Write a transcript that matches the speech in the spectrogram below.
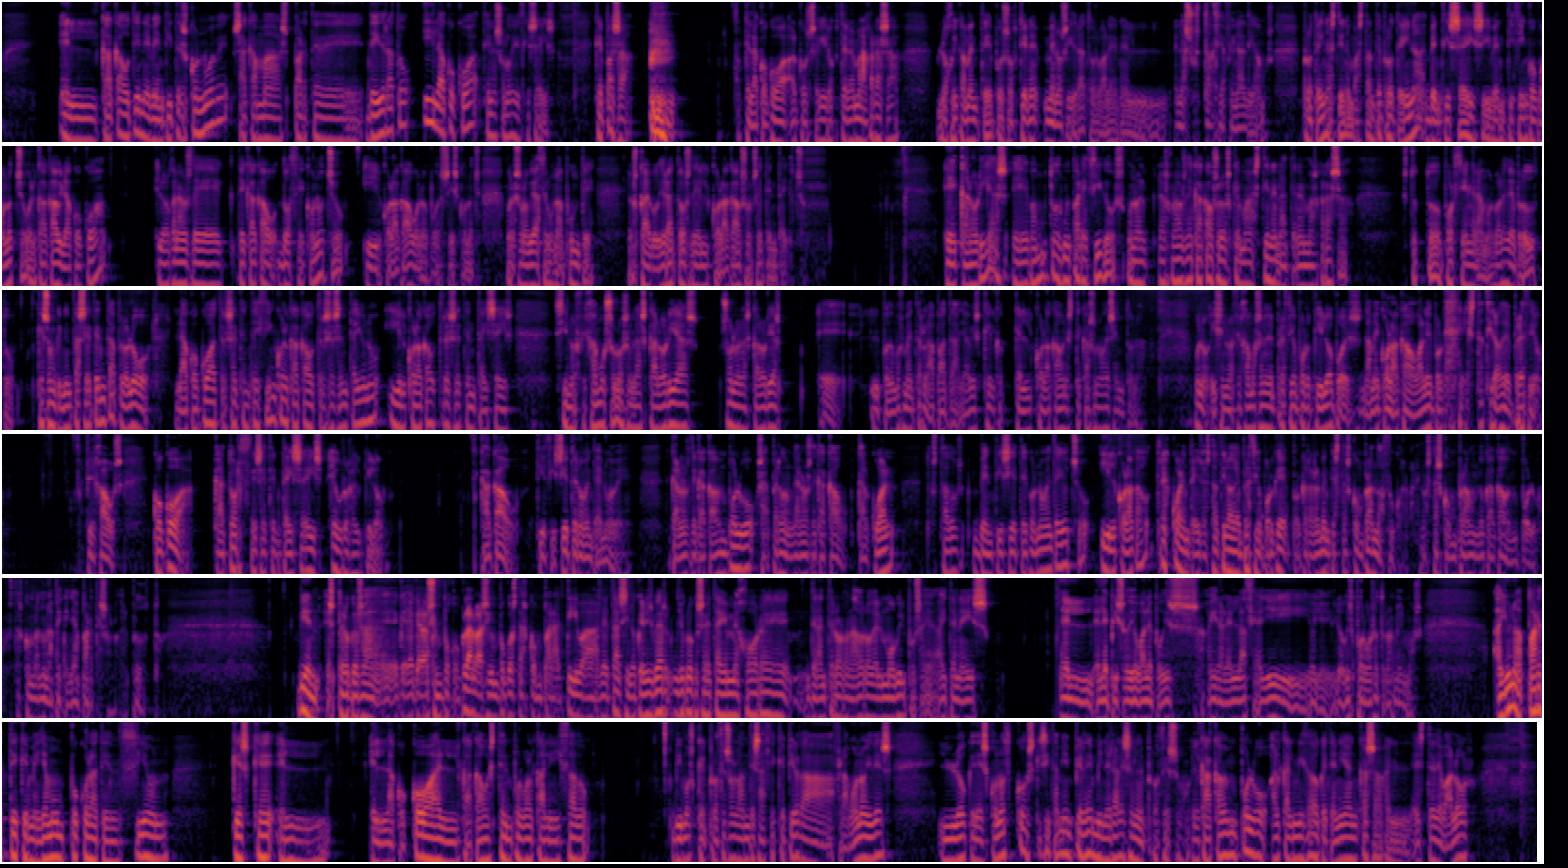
El cacao tiene 23,9, saca más parte de, hidrato y la cocoa tiene solo 16. ¿Qué pasa? que la cocoa al conseguir obtener más grasa, lógicamente pues obtiene menos hidratos, ¿vale? En, la sustancia final, digamos. Proteínas tienen bastante proteína, 26 y 25,8 el cacao y la cocoa. Los granos de, cacao 12,8 y el colacao, bueno, pues 6,8. Bueno, eso voy a hacer un apunte. Los carbohidratos del colacao son 78. Eh, calorías eh, van todos muy parecidos. Bueno, los granos de cacao son los que más tienen a tener más grasa. Esto todo por 100 gramos, ¿vale? De producto, que son 570, pero luego la cocoa 375, el cacao 361 y el colacao 376. Si nos fijamos solo en las calorías, solo en las calorías eh, podemos meter la pata. Ya veis que el, que el colacao en este caso no desentona. Bueno, y si nos fijamos en el precio por kilo, pues dame colacao, ¿vale? Porque está tirado de precio. Fijaos, cocoa 14,76 euros el kilo. Cacao 17,99 granos de cacao en polvo, o sea, perdón, granos de cacao tal cual, tostados 27,98 y el colacao 3,48. Está tirado de precio, ¿por qué? Porque realmente estás comprando azúcar, ¿vale? No estás comprando cacao en polvo, estás comprando una pequeña parte solo del producto. Bien, espero que os haya, quedado así un poco claro, así un poco estas comparativas de tal. Si lo queréis ver, yo creo que se ve también mejor eh, delante del ordenador o del móvil, pues ahí, tenéis el, episodio, ¿vale? Podéis ir al enlace allí y, lo veis por vosotros mismos. Hay una parte que me llama un poco la atención, que es que el, la cocoa, el cacao esté en polvo alcalinizado. Vimos que el proceso holandés hace que pierda flavonoides. Lo que desconozco es que si también pierde minerales en el proceso. El cacao en polvo alcalinizado que tenía en casa, el, este de valor,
